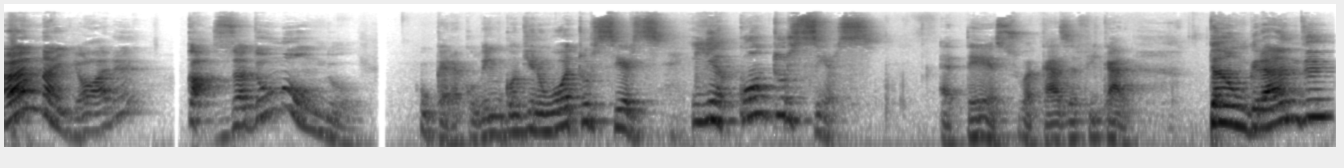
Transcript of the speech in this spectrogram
a maior casa do mundo. O caracolinho continuou a torcer-se e a contorcer-se até a sua casa ficar tão grande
